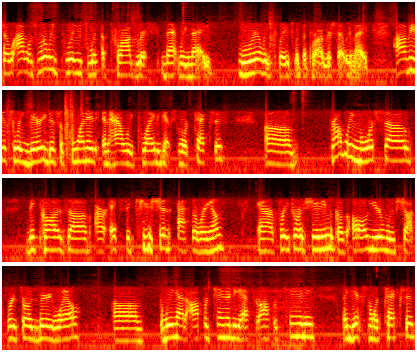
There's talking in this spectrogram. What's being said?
So I was really pleased with the progress that we made really pleased with the progress that we made. Obviously, very disappointed in how we played against North Texas. Um, probably more so because of our execution at the rim and our free throw shooting. Because all year we've shot free throws very well. Um, we had opportunity after opportunity against North Texas.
